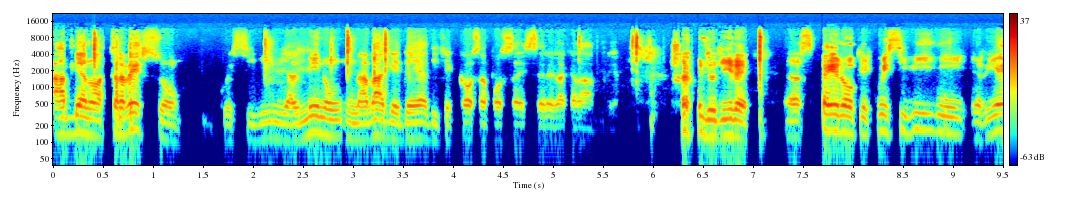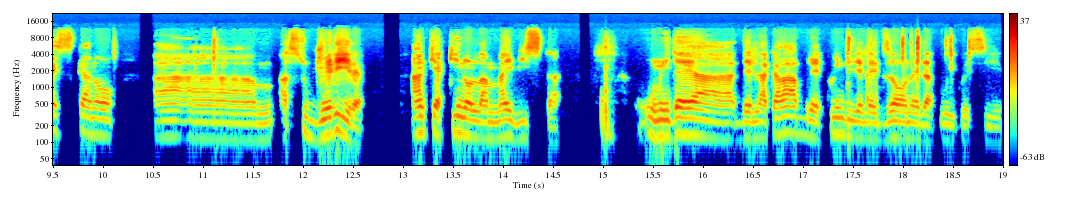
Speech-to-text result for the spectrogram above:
abbiano attraverso questi vini almeno una vaga idea di che cosa possa essere la Calabria. Cioè, voglio dire, eh, spero che questi vini riescano a, a- a suggerire anche a chi non l'ha mai vista un'idea della Calabria e quindi delle zone da cui questi,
